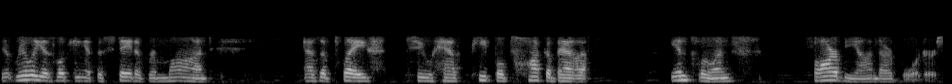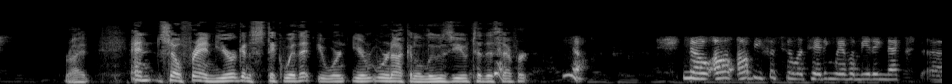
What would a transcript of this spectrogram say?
It really is looking at the state of Vermont as a place to have people talk about influence far beyond our borders. Right. And so, Fran, you're going to stick with it. You weren't. You're, we're not going to lose you to this effort. No. No, I'll, I'll be facilitating. We have a meeting next uh,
